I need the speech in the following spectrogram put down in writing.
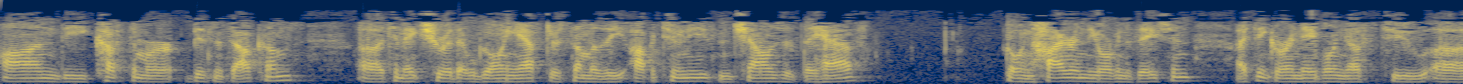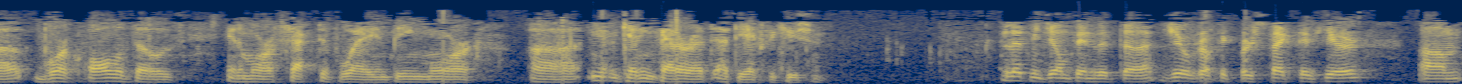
on the customer business outcomes, to make sure that we're going after some of the opportunities and challenges that they have, going higher in the organization, I think are enabling us to uh work all of those in a more effective way and being more uh getting better at the execution. Let me jump in with the geographic perspective here. Um,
